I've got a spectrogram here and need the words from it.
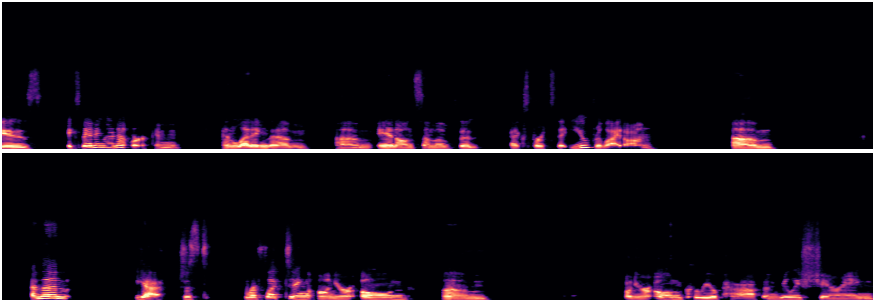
is expanding their network and and letting them um, in on some of the experts that you've relied on. Um, and then, yeah, just reflecting on your own um, on your own career path and really sharing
